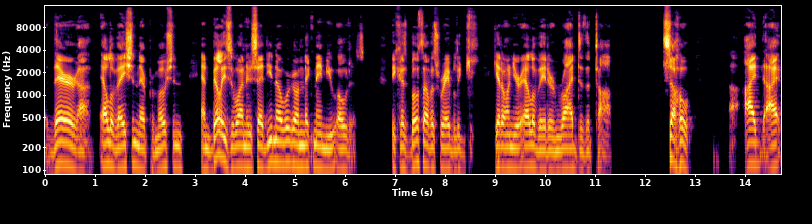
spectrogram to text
their uh, elevation, their promotion, and Billy's the one who said, "You know, we're going to nickname you Otis." Because both of us were able to get on your elevator and ride to the top. So uh, I, I,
